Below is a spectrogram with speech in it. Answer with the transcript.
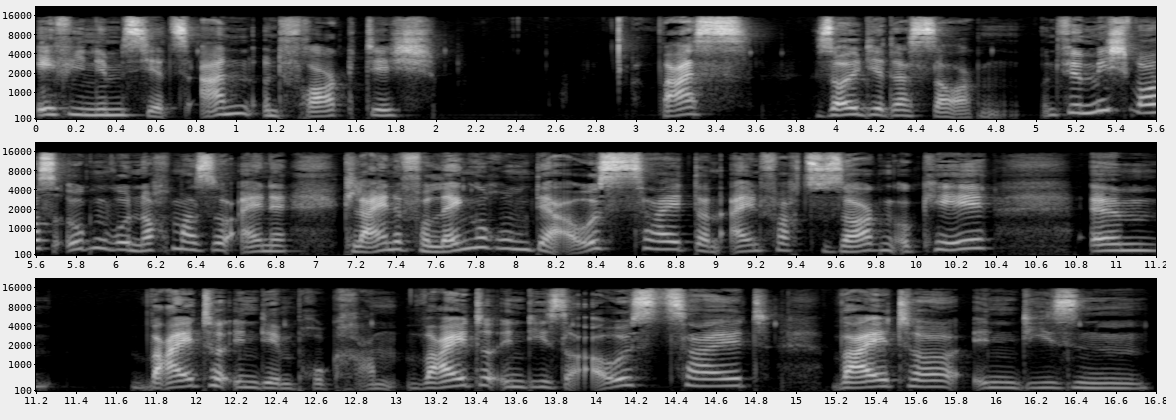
Effi, nimm's jetzt an und frag dich, was soll dir das sagen? Und für mich war es irgendwo nochmal so eine kleine Verlängerung der Auszeit, dann einfach zu sagen, okay, ähm, weiter in dem Programm, weiter in dieser Auszeit, weiter in diesem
